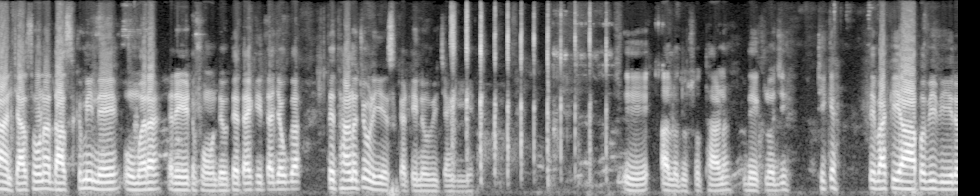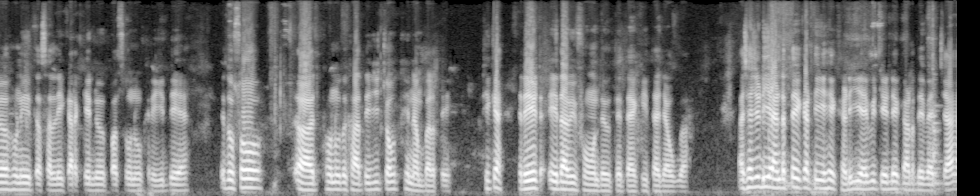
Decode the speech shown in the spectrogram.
ਢਾਂਚਾ ਸੋਹਣਾ 10 ਕੁ ਮਹੀਨੇ ਉਮਰ ਹੈ। ਰੇਟ ਫੋਨ ਦੇ ਉੱਤੇ ਤੈਅ ਕੀਤਾ ਜਾਊਗਾ। ਤੇ ਥਣ ਝੋਲੀ ਇਸ ਕੱਟੀ ਨੂੰ ਵੀ ਚੰਗੀ ਹੈ। ਇਹ ਆਲੋ ਦੋਸਤੋ ਥਣ ਦੇਖ ਲਓ ਜੀ। ਠੀਕ ਹੈ? ਤੇ ਬਾਕੀ ਆਪ ਵੀ ਵੀਰ ਹੁਣੀ ਤਸੱਲੀ ਕਰਕੇ ਨੂੰ ਪਸ਼ੂ ਨੂੰ ਖਰੀਦਦੇ ਆ। ਇਹ ਦੋਸਤੋ ਤੁਹਾਨੂੰ ਦਿਖਾਤੀ ਜੀ ਚੌਥੇ ਨੰਬਰ ਤੇ। ਠੀਕ ਹੈ? ਰੇਟ ਇਹਦਾ ਵੀ ਫੋਨ ਦੇ ਉੱਤੇ ਤੈਅ ਕੀਤਾ ਜਾਊਗਾ। ਅੱਛਾ ਜਿਹੜੀ ਐਂਡ ਤੇ ਕੱਟੀ ਇਹ ਖੜੀ ਹੈ ਇਹ ਵੀ ਟੇਢੇ ਕੱਟ ਦੇ ਵਿੱਚ ਆ।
